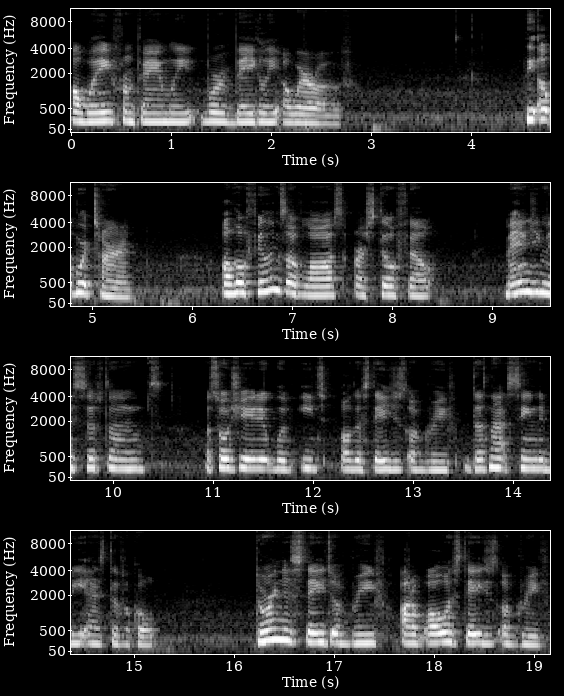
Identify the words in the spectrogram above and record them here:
away from family we're vaguely aware of. The upward turn. Although feelings of loss are still felt, managing the symptoms associated with each of the stages of grief does not seem to be as difficult. During this stage of grief, out of all the stages of grief,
